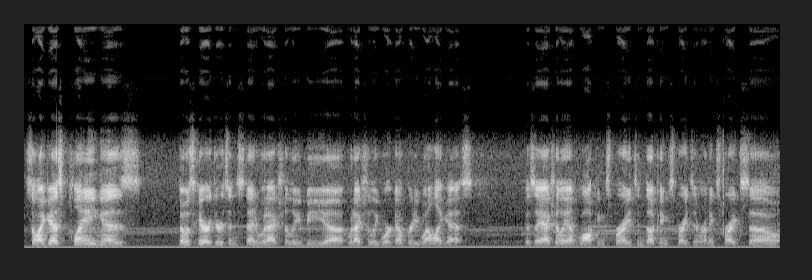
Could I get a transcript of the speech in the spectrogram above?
So I guess playing as those characters instead would actually be, uh, would actually work out pretty well, I guess. Because they actually have walking sprites and ducking sprites and running sprites, so...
